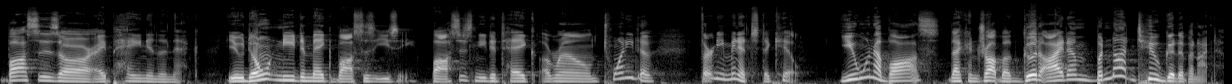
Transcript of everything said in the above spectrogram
Bosses are a pain in the neck. You don't need to make bosses easy. Bosses need to take around 20 to 30 minutes to kill. You want a boss that can drop a good item, but not too good of an item.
